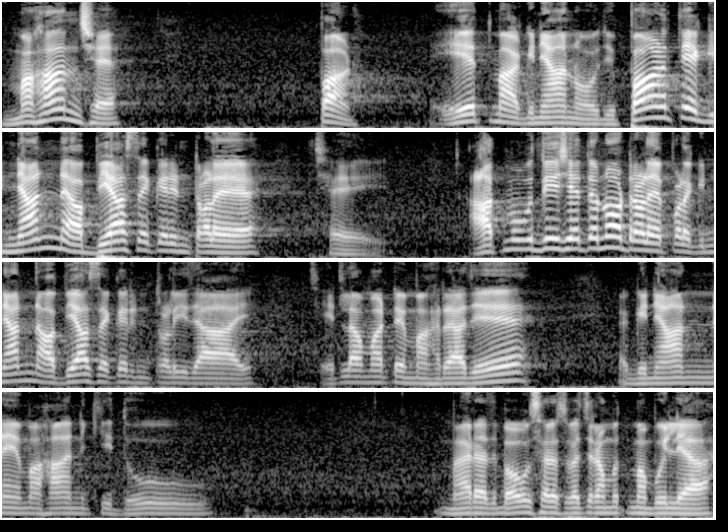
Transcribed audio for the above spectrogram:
મહાન છે. પણ હેતમાં જ્ઞાન હોવું જોઈએ પણ તે જ્ઞાનને અભ્યાસે કરીને ટળે છે. આત્મબુદ્ધિ છે તો ન ટળે, પણ જ્ઞાનના અભ્યાસે કરીને ટળી જાય એટલા માટે મહારાજે જ્ઞાનને મહાન કીધું. મહારાજ બહુ સરસ વચરામૃતમાં બોલ્યા.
